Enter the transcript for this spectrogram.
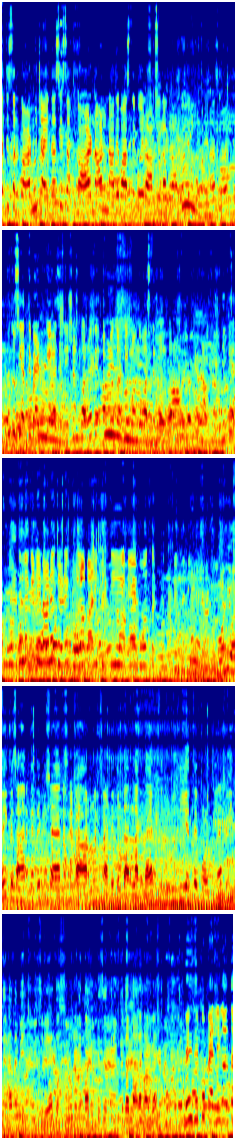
ਅੱਜ ਸਰਕਾਰ ਨੂੰ ਚਾਹੀਦਾ ਸੀ ਸਰਕਾਰ ਨਾਲ ਨਾ ਦੇ ਵਾਸਤੇ ਕੋਈ ਰਾਮਲੀਲਾ ਗਰਾਊਂਡ ਨਹੀਂ ਹੋਣ ਦੇਣਾ ਸੀ। ਵੀ ਤੁਸੀਂ ਇੱਥੇ ਬੈਠ ਕੇ ਐਜੀਟੇਸ਼ਨ ਕਰੋ ਤੇ ਆਪਣੀ ਤੁਹਾਡੀ ਮੰਗ ਵਾਸਤੇ ਬੋਲ ਕਰੋ। ਠੀਕ ਹੈ? ਤੇ ਲੇਕਿਨ ਇਹਨਾਂ ਨੇ ਜਿਹੜੇ ਗੋਲਾਬਾਰੀ ਕੀਤੀ ਇਹ ਬਹੁਤ ਨਿੰਦਨੀय ਹੈ ਉਹੀ ਉਹੀ ਕਿਸਾਨ ਕਹਿੰਦੇ ਕਿ ਸ਼ਾਇਦ ਸਰਕਾਰ ਨੂੰ ਸਾਡੇ ਤੋਂ ਡਰ ਲੱਗਦਾ ਹੈ। ਤੁਸੀਂ ਇੱਥੇ ਪਹੁੰਚੇ ਆ ਸ਼ਹੀਦ ਇਹਨਾਂ ਦੇ ਵਿੱਚ ਵਿਚਰੇ ਆ ਦੱਸੋ ਕਿ ਇਹਨਾਂ ਨੂੰ ਕਿਸੇ ਤਰੀਕੇ ਦਾ ਡਰ ਹੈਗਾ ਨਹੀਂ ਦੇਖੋ ਪਹਿਲੀ ਗੱਲ ਤਾਂ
